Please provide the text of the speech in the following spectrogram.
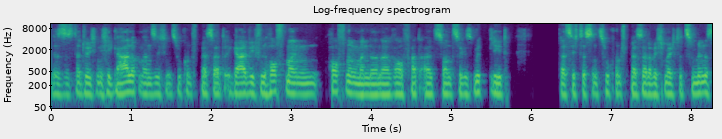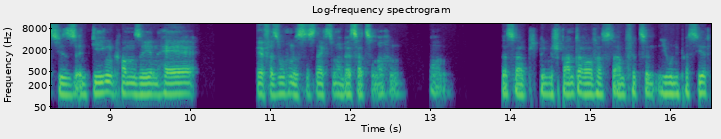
es ist natürlich nicht egal, ob man sich in Zukunft bessert, egal wie viel Hoffnung, Hoffnung man dann darauf hat als sonstiges Mitglied, dass sich das in Zukunft bessert. Aber ich möchte zumindest dieses Entgegenkommen sehen, hey, wir versuchen es das nächste Mal besser zu machen. Und deshalb, ich bin gespannt darauf, was da am 14. Juni passiert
